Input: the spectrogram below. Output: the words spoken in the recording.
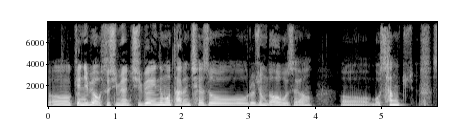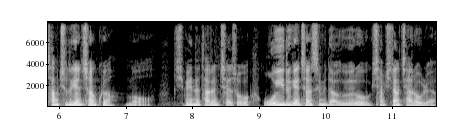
어, 깻잎이 없으시면 집에 있는 뭐 다른 채소를 좀 넣어 보세요. 어, 뭐 상, 상추도 괜찮고요. 뭐 집에 있는 다른 채소, 오이도 괜찮습니다. 의외로 참치랑 잘 어울려요.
